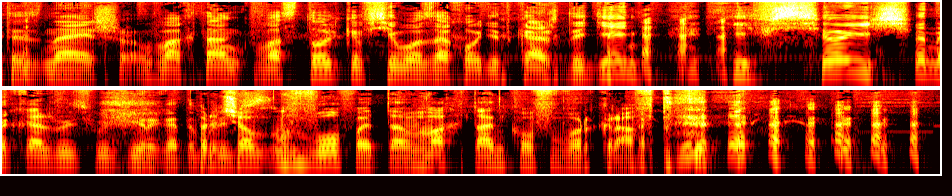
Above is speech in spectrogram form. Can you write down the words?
Ты знаешь, Вахтанг во столько всего заходит каждый день, и все еще нахожусь в эфирах. Это были Причем Вов — это Вахтанг of Warcraft.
